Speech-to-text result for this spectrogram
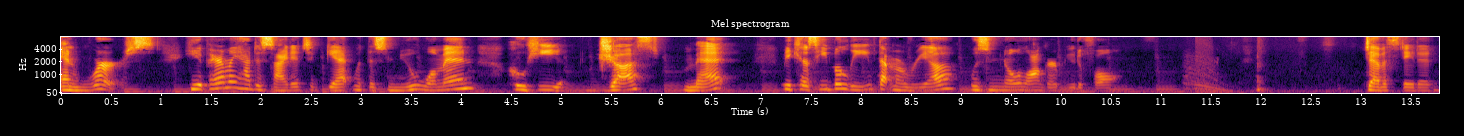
And worse, he apparently had decided to get with this new woman who he just met because he believed that Maria was no longer beautiful. Devastated.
